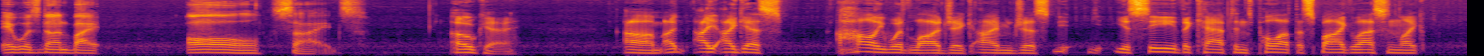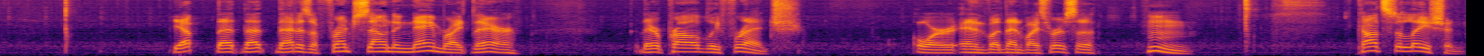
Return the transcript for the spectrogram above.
It was done by all sides. Okay. Um, I, I, I guess Hollywood logic. I'm just y- you see the captains pull out the spyglass and like, yep, that that that is a French sounding name right there. They're probably French, or and but then vice versa. Hmm. Constellation.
